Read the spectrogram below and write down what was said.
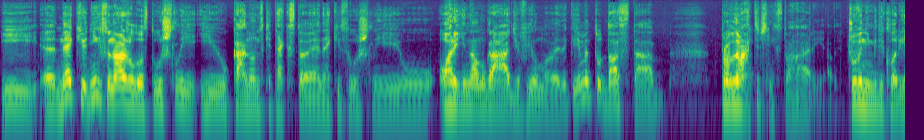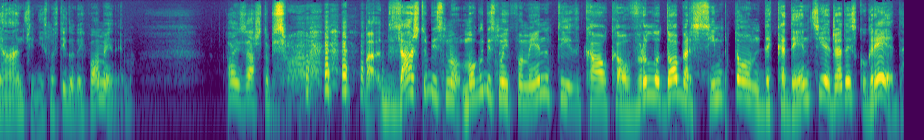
I e, neki od njih su, nažalost, ušli i u kanonske tekstove, neki su ušli i u originalnu građu filmove. Dakle, ima tu dosta problematičnih stvari. Ali čuveni midiklorijanci, nismo stigli da ih pomenemo. Pa i zašto bismo? pa zašto bismo, mogli bismo ih pomenuti kao, kao vrlo dobar simptom dekadencije džedajskog reda.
